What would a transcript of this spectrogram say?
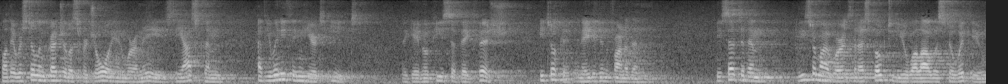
While they were still incredulous for joy and were amazed, he asked them, Have you anything here to eat? They gave him a piece of baked fish. He took it and ate it in front of them. He said to them, These are my words that I spoke to you while I was still with you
